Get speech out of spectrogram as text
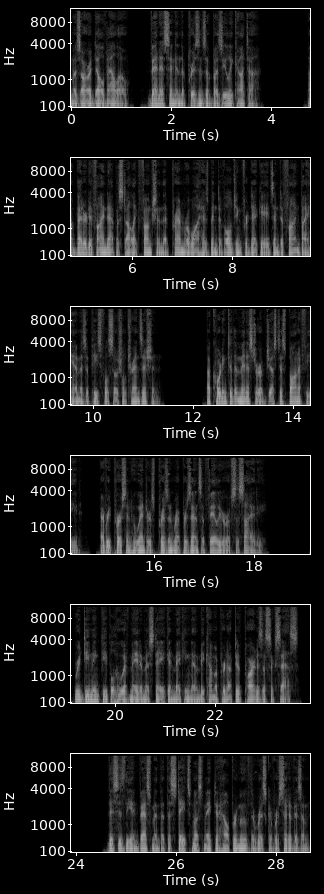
Mazara del Vallo, Venice, and in the prisons of Basilicata. A better defined apostolic function that Prem Rawat has been divulging for decades and defined by him as a peaceful social transition. According to the Minister of Justice Bonafede, every person who enters prison represents a failure of society. Redeeming people who have made a mistake and making them become a productive part is a success. This is the investment that the states must make to help remove the risk of recidivism,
